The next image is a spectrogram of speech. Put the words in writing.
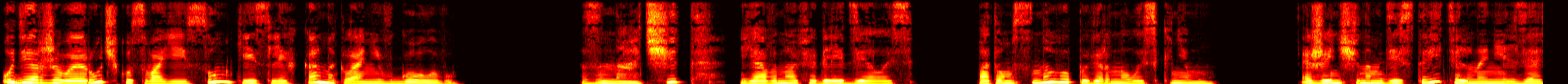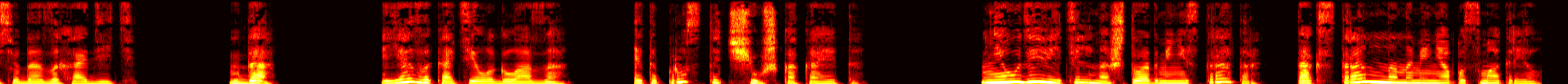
удерживая ручку своей сумки и слегка наклонив голову. «Значит...» — я вновь огляделась, потом снова повернулась к нему. «Женщинам действительно нельзя сюда заходить?» «Да». Я закатила глаза. Это просто чушь какая-то. Неудивительно, что администратор так странно на меня посмотрел.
